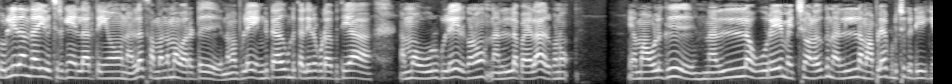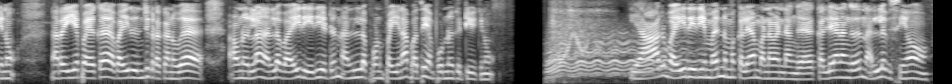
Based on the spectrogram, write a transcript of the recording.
சொல்லி தான் தாய் வச்சிருக்கேன் எல்லார்ட்டையும். நல்ல சம்மந்தமாக வரட்டு. நம்ம பிள்ளை எங்கிட்டாவது கூட தள்ளிடக்கூடாது பத்தியா? நம்ம ஊருக்குள்ளே இருக்கணும். நல்ல பயலாக இருக்கணும். என் அவளுக்கு நல்ல ஊரே மெச்சம். அளவுக்கு நல்ல மாப்பிளைய பிடிச்சி கட்டி வைக்கணும். நிறைய பயக்க வயிறு எரிஞ்சு கிடக்கணுவ. அவனுக்கெல்லாம் நல்ல வயிறு எரியட்டு நல்ல பொண்ணு பையனாக பார்த்து என் பொண்ணு கட்டி வைக்கணும். யாரும் வயிறு எரிய மாதிரி நம்ம கல்யாணம் பண்ண வேண்டாங்க. கல்யாணங்கிறது நல்ல விஷயம்.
